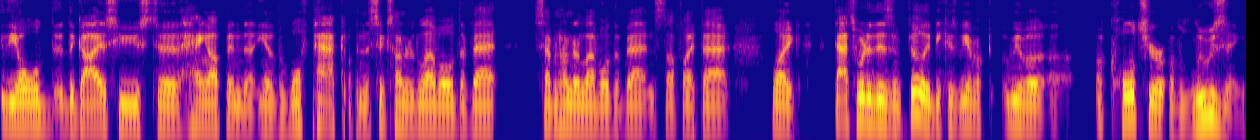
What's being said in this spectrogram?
the old the guys who used to hang up in the you know the Wolf Pack up in the 600 level, the vet 700 level, the vet and stuff like that. Like that's what it is in Philly because we have a we have a a, culture of losing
